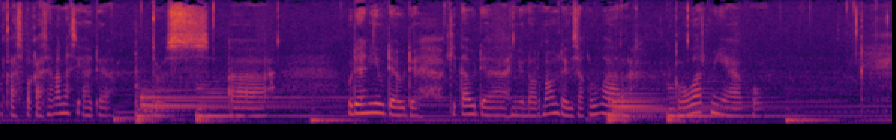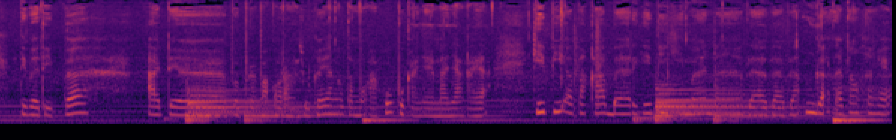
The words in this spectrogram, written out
bekas-bekasnya kan masih ada. Terus uh, udah nih udah udah. Kita udah new normal udah bisa keluar. Keluar nih ya aku. Tiba-tiba ada beberapa orang juga yang ketemu aku bukannya nanya kayak Gibi apa kabar? Gibi gimana? Bla bla bla. Enggak tapi langsung kayak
